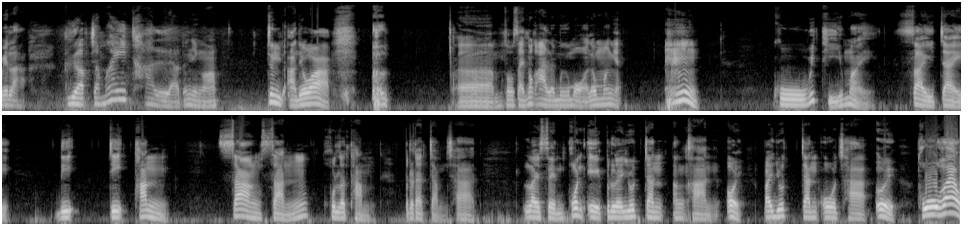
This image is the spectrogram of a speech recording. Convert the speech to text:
เวลา เกือบจะไม่ทันแล้วนั่นเองเนาะซึ่งอ่านได้ว่า เอ่อ สงสัยต้องอ่านลายมือหมอแล้วมั้งเนี่ย ครูวิถีใหม่ ใส่ใจดิจิทัลสร้างสรรค์คุณธรรมประจำชาติลายเซ็นพลเอกประยุทธ์จันทร์อังคาร โอ้ย ประยุทธ์จันโอชา เอ้ย ถูกแล้ว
